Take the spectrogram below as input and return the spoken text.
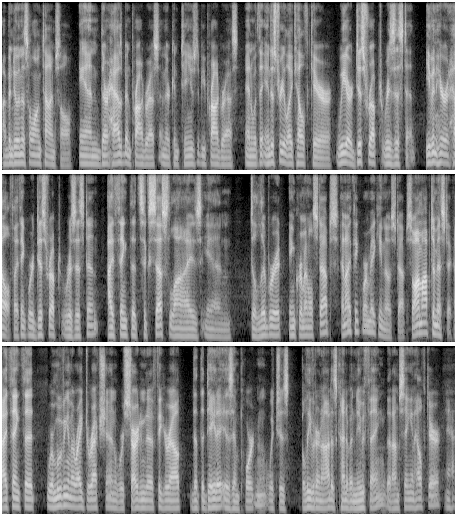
I've been doing this a long time, Saul, and there has been progress, and there continues to be progress. And with the industry like healthcare, we are disrupt resistant. Even here at Health, I think we're disrupt resistant. I think that success lies in deliberate incremental steps. And I think we're making those steps. So I'm optimistic. I think that we're moving in the right direction. We're starting to figure out that the data is important, which is, believe it or not, is kind of a new thing that I'm seeing in healthcare. Yeah.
